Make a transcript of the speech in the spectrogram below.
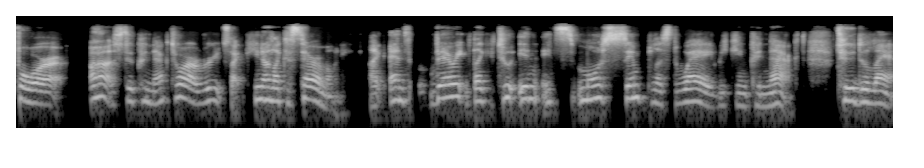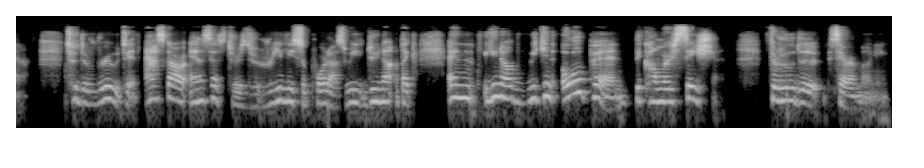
for us to connect to our roots, like, you know, like a ceremony, like, and very, like, to in its most simplest way, we can connect to the land to the root and ask our ancestors to really support us. We do not like, and you know, we can open the conversation through the ceremony.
